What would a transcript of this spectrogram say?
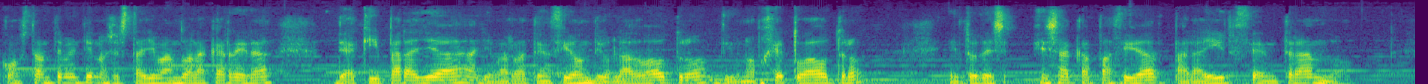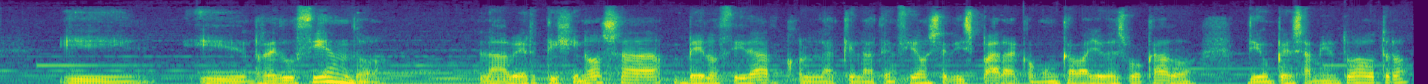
constantemente nos está llevando a la carrera de aquí para allá, a llevar la atención de un lado a otro, de un objeto a otro. Entonces, esa capacidad para ir centrando y, reduciendo la vertiginosa velocidad con la que la atención se dispara como un caballo desbocado de un pensamiento a otro,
